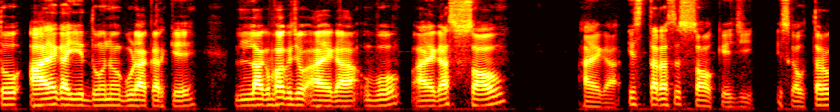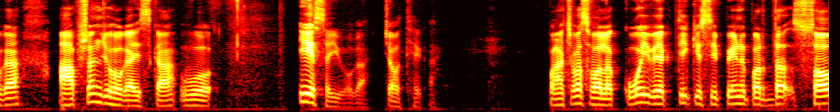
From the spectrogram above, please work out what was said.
तो आएगा ये दोनों गुड़ा करके लगभग जो आएगा वो आएगा सौ आएगा। इस तरह से सौ के जी इसका उत्तर होगा। ऑप्शन जो होगा इसका वो ए सही होगा, चौथे का। पांचवा सवाल कोई व्यक्ति किसी पिंड पर सौ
